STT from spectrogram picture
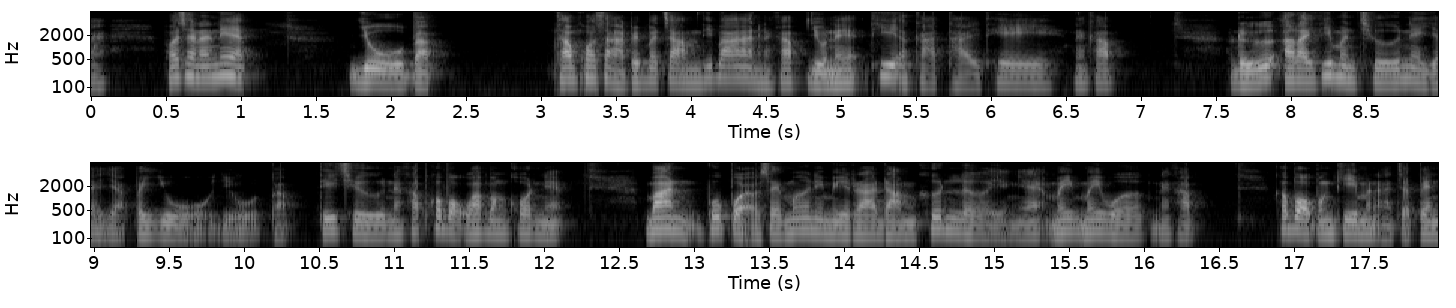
นะเพราะฉะนั้นเนี่ยอยู่แบบ ทำความสะอาดเป็นประจำที่บ้านนะครับ อยู่ในที่อากาศถ่ายเทนะครับ หรืออะไรที่มันชื้นเนี่ยอย่าอย่าไปอยู่อยู่แบบที่ชื้นนะครับเขาบอกว่าบางคนเนี่ยบ้านผู้ป่วยอัลไซเมอร์นี่มีราดำขึ้นเลยอย่างเงี้ยไม่ไม่ work นะครับเขาบอกบางทีมันอาจจะเป็น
